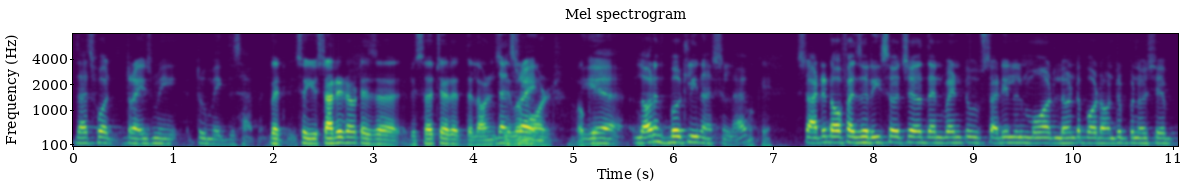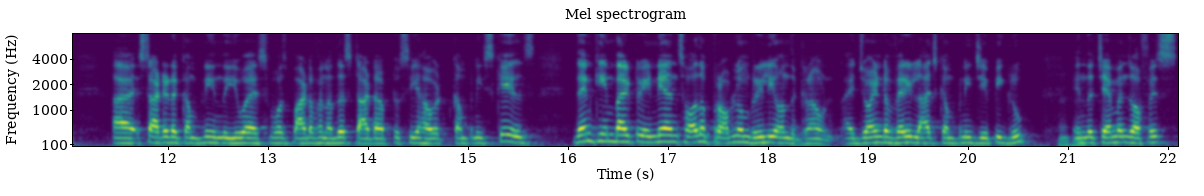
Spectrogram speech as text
That's what drives me to make this happen. But so you started out as a researcher at the Lawrence That's Livermore. Right. Okay. Yeah, Lawrence Berkeley National Lab. Okay. Started off as a researcher, then went to study a little more, learned about entrepreneurship, I started a company in the US, was part of another startup to see how a company scales. Then came back to India and saw the problem really on the ground. I joined a very large company, Jaypee Group, mm-hmm. in the chairman's office.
